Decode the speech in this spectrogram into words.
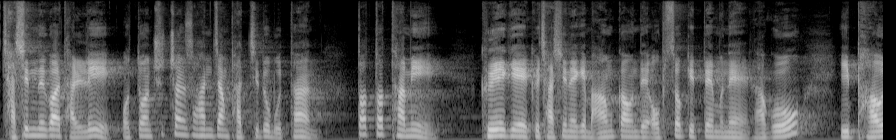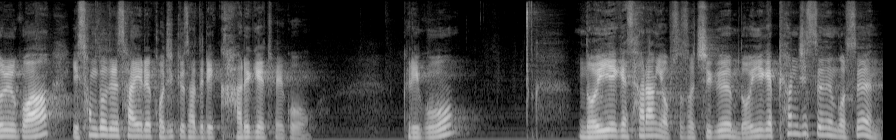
자신들과 달리 어떠한 추천서 한 장 받지도 못한 떳떳함이 그에게 그 자신에게 마음 가운데 없었기 때문에라고 이 바울과 이 성도들 사이를 거짓 교사들이 가르게 되고 그리고 너희에게 사랑이 없어서 지금 너희에게 편지 쓰는 것은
